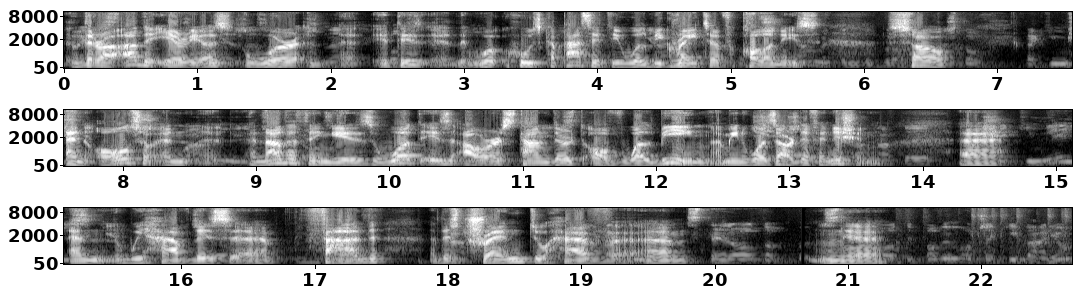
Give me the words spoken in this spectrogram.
there are other areas where uh, it is uh, whose capacity will be greater for colonies so and also an, another thing is what is our standard of well-being i mean what's our definition uh, and we have this uh, fad this trend to have um, nie. oczekiwaniom,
